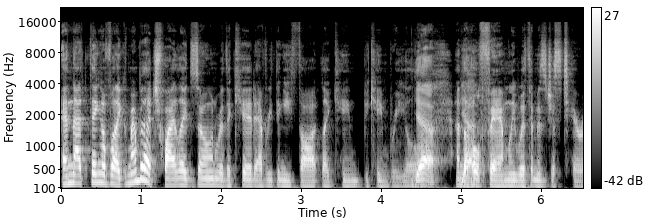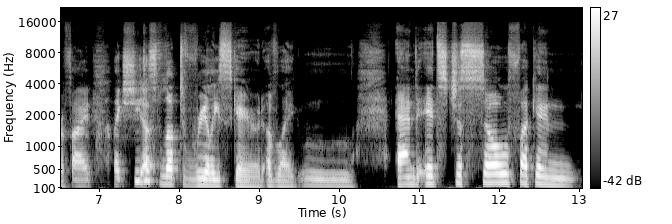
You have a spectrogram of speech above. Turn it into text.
and that thing of like remember that Twilight Zone where the kid everything he thought like came became real. Yeah. And yeah. the whole family with him is just terrified. Like she Yep. just looked really scared of like, mm. and it's just so fucking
